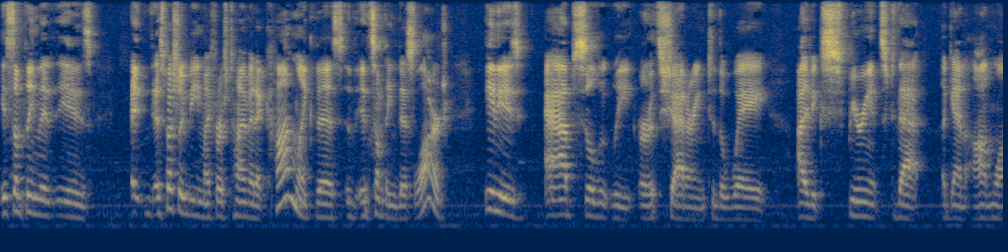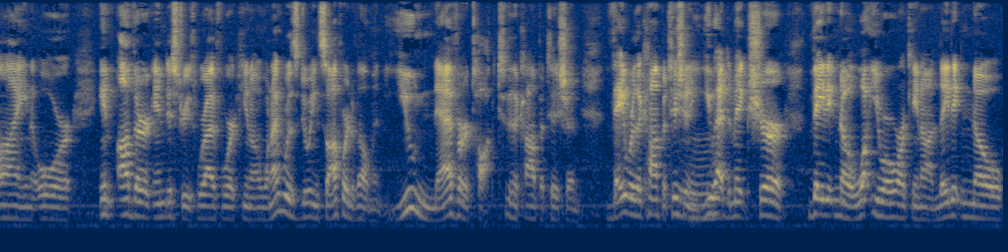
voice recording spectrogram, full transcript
is something that is especially being my first time at a con like this, it's something this large, it is absolutely earth shattering to the way I've experienced that again online or in other industries where I've worked. You know, when I was doing software development, you never talked to the competition. They were the competition. and You had to make sure they didn't know what you were working on. They didn't know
